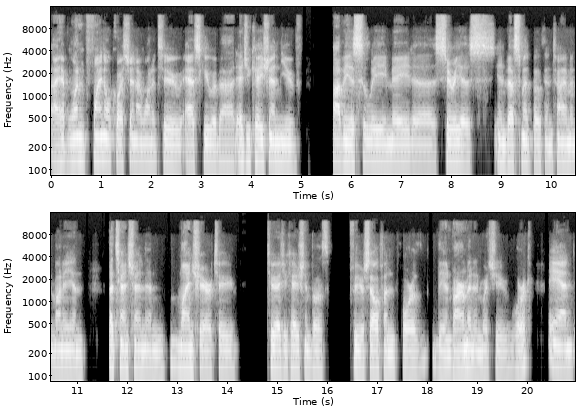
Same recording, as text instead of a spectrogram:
I have one final question I wanted to ask you about education. You've obviously made a serious investment both in time and money and attention and mind share to to education, both for yourself and for the environment in which you work. And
